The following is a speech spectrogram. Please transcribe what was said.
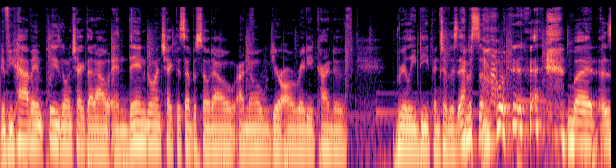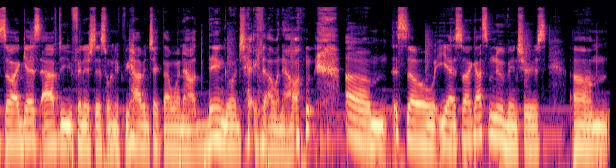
if you haven't, please go and check that out, and then go and check this episode out. I know you're already kind of really deep into this episode. but so I guess after you finish this one, if you haven't checked that one out, then go and check that one out. um, so yeah, so I got some new ventures. Um,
